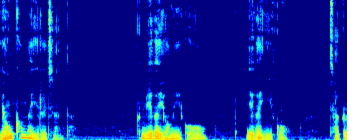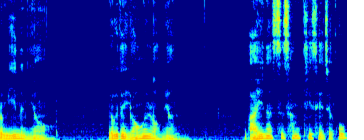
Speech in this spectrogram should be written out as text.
0,2를 지난다. 그럼 얘가 0이고 얘가 2고 자 그럼 2는요 여기다 0을 넣으면 마이너스 3t 세제곱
